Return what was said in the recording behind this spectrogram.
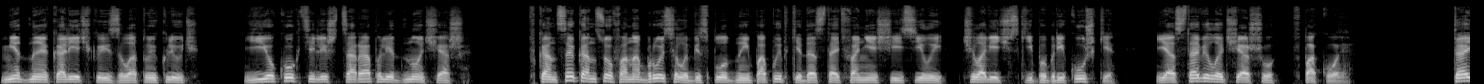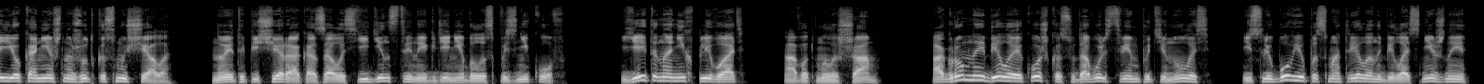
медное колечко и золотой ключ, ее когти лишь царапали дно чаши. В конце концов она бросила бесплодные попытки достать фонящие силой человеческие побрякушки и оставила чашу в покое. Та ее, конечно, жутко смущала, но эта пещера оказалась единственной, где не было сквозняков. Ей-то на них плевать, а вот малышам... Огромная белая кошка с удовольствием потянулась и с любовью посмотрела на белоснежные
